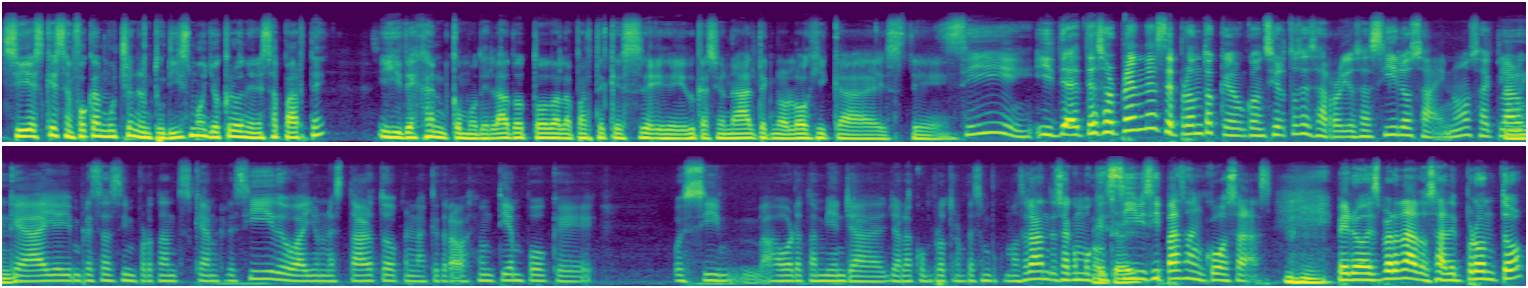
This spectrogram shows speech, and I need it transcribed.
Sí, es que se enfocan mucho en el turismo, yo creo, en esa parte. Y dejan como de lado toda la parte que es eh, educacional, tecnológica, este... Sí, y te, te sorprendes de pronto que con ciertos desarrollos, así los hay, ¿no? O sea, claro que hay, hay empresas importantes que han crecido, hay una startup en la que trabajé un tiempo que, pues sí, ahora también ya, ya la compró otra empresa un poco más grande, o sea, como que sí, sí pasan cosas, pero es verdad, o sea, de pronto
